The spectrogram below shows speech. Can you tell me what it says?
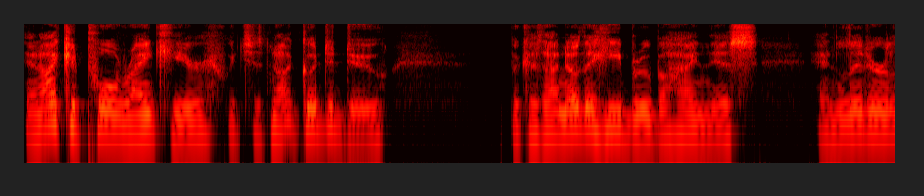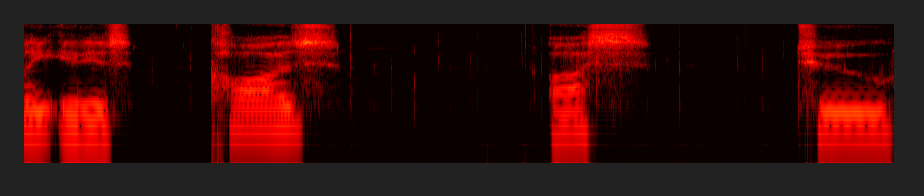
And I could pull rank here, which is not good to do, because I know the Hebrew behind this. And literally, it is cause us to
